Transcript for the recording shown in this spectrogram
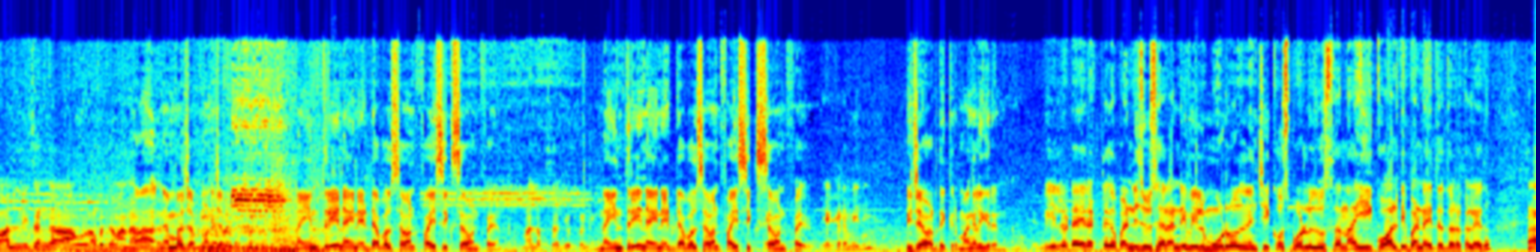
వాళ్ళు నిజంగా అబద్ధమని నెంబర్ చెప్పండి చెప్పండి. Nine three nine eight double seven five six seven five మళ్ళీ ఒకసారి చెప్పండి. Nine three nine eight double seven five six seven five. ఎక్కడ మీది? విజయవాడ దగ్గర మంగళగిరి ఓకే. వీళ్ళు డైరెక్ట్గా బండి చూసారండి వీళ్ళు మూడు రోజుల నుంచి ఎక్కువ స్పోర్ట్లు చూస్తున్నా ఈ క్వాలిటీ బండి అయితే దొరకలేదు. నా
